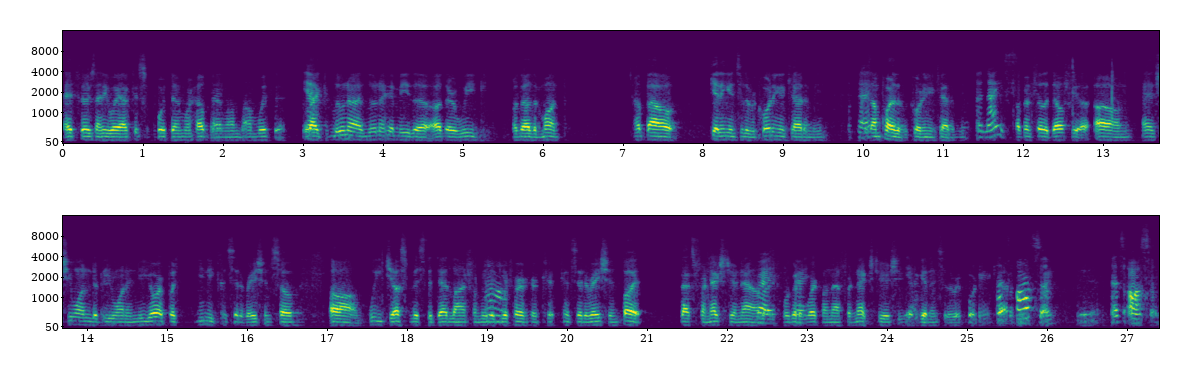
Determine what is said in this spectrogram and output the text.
if there's any way I can support them or help them, I'm I'm with it. Yeah. Like Luna, Luna hit me the other week or the other month about getting into the recording academy Okay. because I'm part of the recording academy Oh, nice. up in Philadelphia. Um, and she wanted to be one in New York, but you need consideration. So um, we just missed the deadline for me Oh. to give her her c- consideration, but that's for next year now. Right, Like, we're going right. to work on that for next year. She's Yeah. going to get into the recording academy. That's awesome. Yeah. That's awesome.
